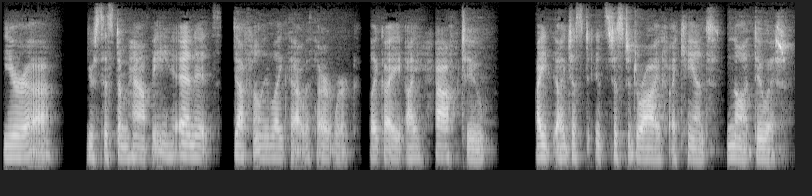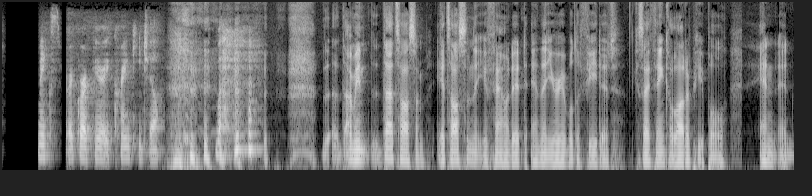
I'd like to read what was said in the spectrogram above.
your uh, your system happy. And it's definitely like that with artwork. Like I, I have to. I, I just it's just a drive. I can't not do it. Makes for a very cranky Jill. I mean, that's awesome. It's awesome that you found it and that you're able to feed it because I think a lot of people and, and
